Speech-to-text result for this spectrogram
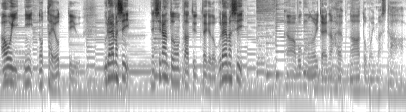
葵に乗ったよっていう。羨ましい、ね、知らんと乗ったって言ってたけど羨ましい。あ僕も乗りたいな。早くなと思いました。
